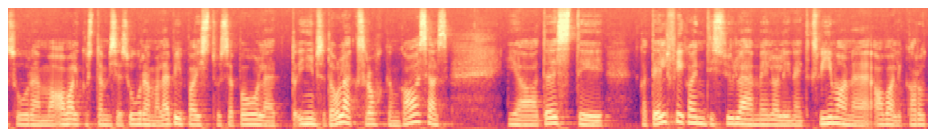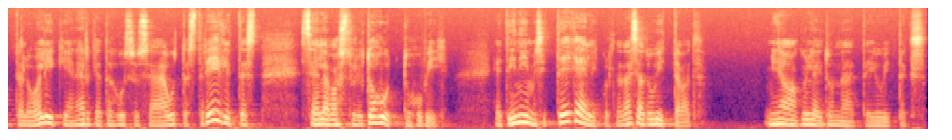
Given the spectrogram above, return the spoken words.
suurema avalikustamise, suurema läbipaistvuse poole, et inimesed oleks rohkem kaasas. ja tõesti, ka Delfi kandis üle, meil oli näiteks viimane avalik arutelu oligi energiatõhususe uutest reeglitest, selle vastu oli tohutu huvi. et inimesi tegelikult need asjad huvitavad. mina küll ei tunne, et ei huvitaks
